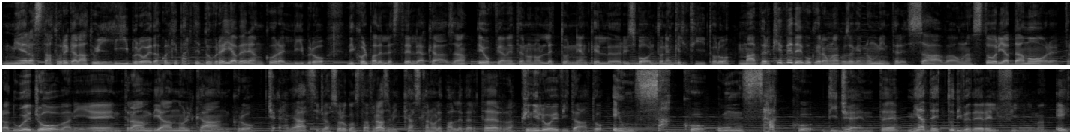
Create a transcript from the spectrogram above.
Mi era stato regalato il libro e da qualche parte dovrei avere ancora il libro di Colpa delle Stelle a casa e ovviamente non ho letto neanche il risvolto, neanche il titolo, ma perché vedevo che era una cosa che non mi interessava, una storia d'amore tra due giovani e entrambi hanno il cancro. Cioè, ragazzi, già solo con sta frase mi cascano le palle per terra. Quindi l'ho evitato. E un sacco, un sacco sacco di gente mi ha detto di vedere il film e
